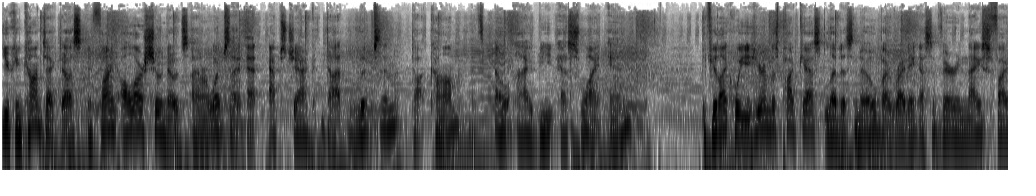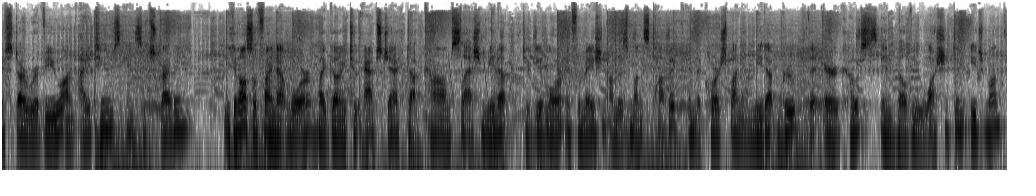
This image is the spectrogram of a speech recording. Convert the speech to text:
You can contact us and find all our show notes on our website at appsjack.libsyn.com. That's L I B S Y N. If you like what you hear on this podcast, let us know by writing us a very nice five star review on iTunes and subscribing. You can also find out more by going to appsjack.com slash meetup to get more information on this month's topic and the corresponding meetup group that Eric hosts in Bellevue, Washington each month.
